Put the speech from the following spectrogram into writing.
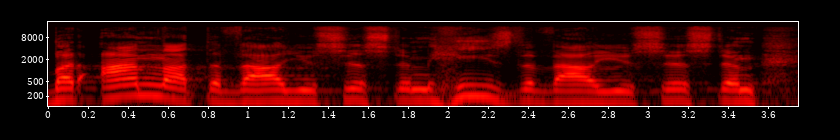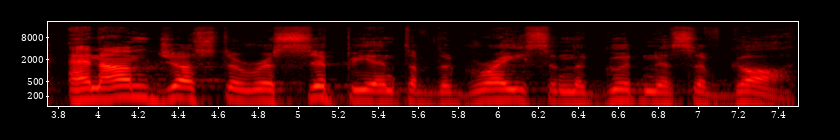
but I'm not the value system. He's the value system, and I'm just a recipient of the grace and the goodness of God.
